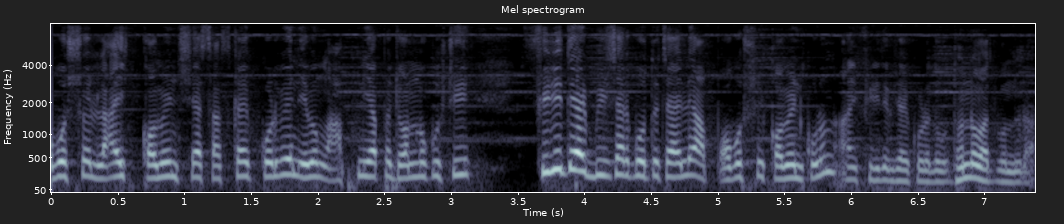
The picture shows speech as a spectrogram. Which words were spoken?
অবশ্যই লাইক কমেন্ট শেয়ার সাবস্ক্রাইব করবেন এবং আপনি আপনার জন্মকুষ্ঠী ফ্রিতে আর বিচার করতে চাইলে অবশ্যই কমেন্ট করুন, আমি ফ্রিতে বিচার করে দেবো। ধন্যবাদ বন্ধুরা।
